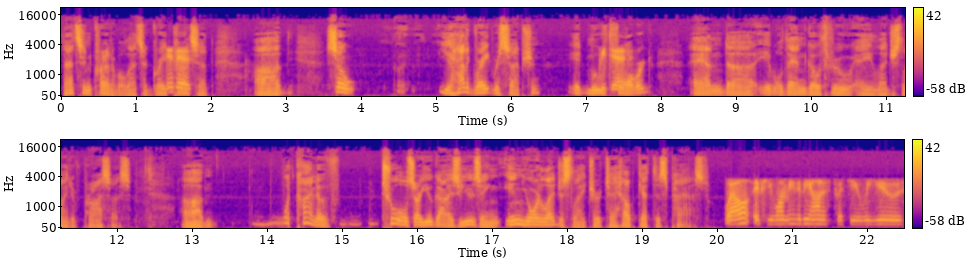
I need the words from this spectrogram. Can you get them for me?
That's incredible. That's a great It concept. Uh, so uh, you had a great reception. It moved forward, and uh, it will then go through a legislative process. Um, what kind of tools are you guys using in your legislature to help get this passed? Well, if you want me to be honest with you, we use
